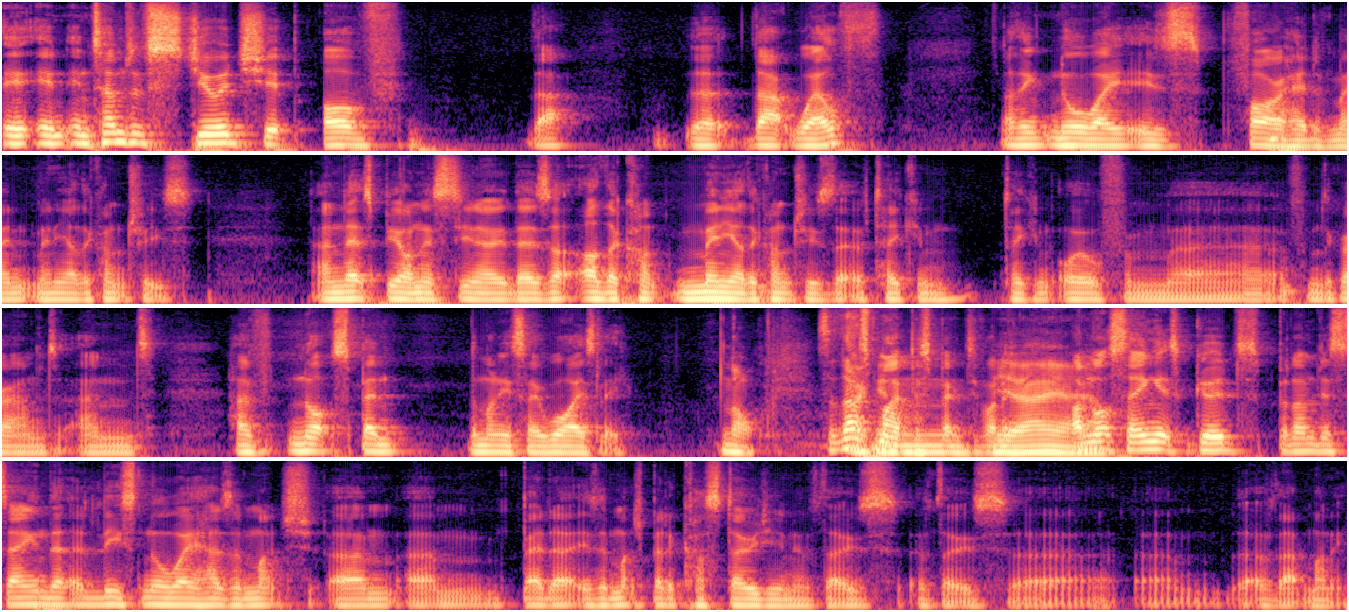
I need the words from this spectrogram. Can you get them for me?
in, in, terms of stewardship of that that that wealth, I think Norway is far ahead of many, many other countries. And let's be honest, you know, there's other many other countries that have taken taken oil from uh, from the ground and have not spent the money so wisely. No. So that's I my perspective on it. yeah, yeah. I'm not saying it's good, but I'm just saying that at least Norway has a much um, um, better is a much better custodian of those of those uh, um, of that money.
